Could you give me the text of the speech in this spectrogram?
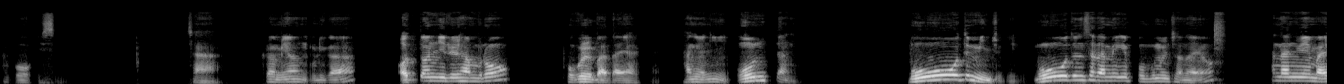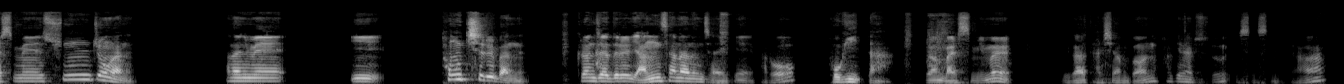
하고 있습니다. 자, 그러면 우리가 어떤 일을 함으로 복을 받아야 할까요? 당연히 온 땅에 모든 민족에게 모든 사람에게 복음을 전하여 하나님의 말씀에 순종하는 하나님의 이 통치를 받는 그런 자들을 양산하는 자에게 바로 복이 있다. 그런 말씀임을 우리가 다시 한번 확인할 수 있었습니다.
